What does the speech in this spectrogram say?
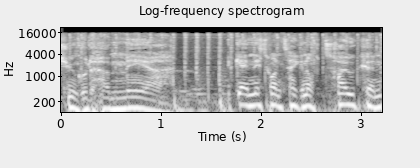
Tune called Hermia. Again, this one taken off Token.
